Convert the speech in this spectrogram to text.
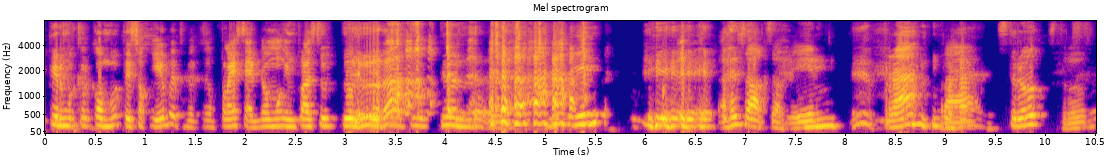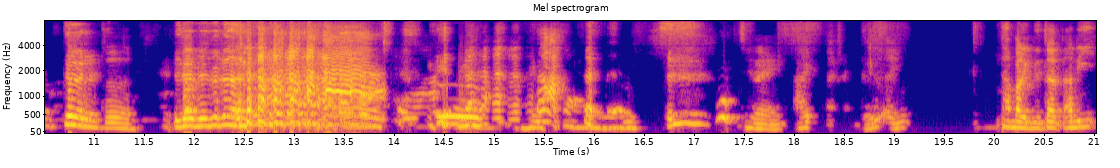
Kirim ke komputer sok iya bet. Ke kepleset ngomong infrastruktur. betul in ah sok sok in. Pra pra struk terus tuh bisa bisa bisa Cireng, aing aing. Tah balik di tadi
